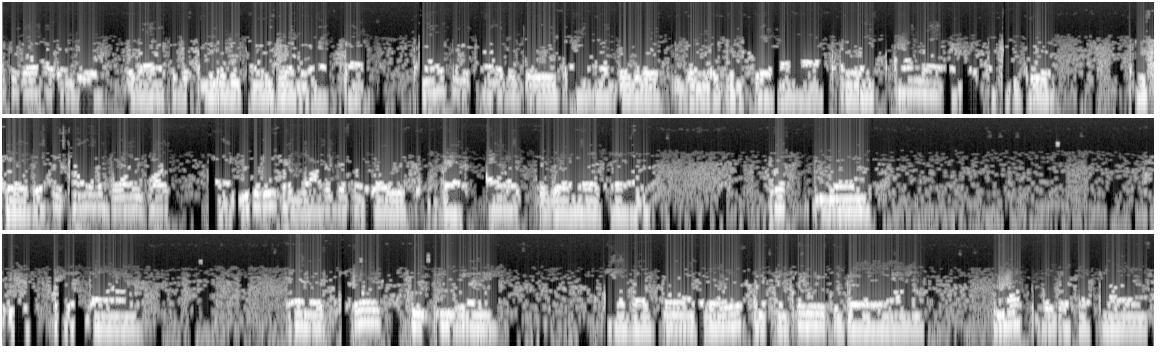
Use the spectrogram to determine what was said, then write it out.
like to go ahead and do is I like to get some of these things on the outside. And I to get kind of the gauge and how big it is to make it to a half. And then on that, I can do And so this is kind of the boring part. Um, you can do it a lot of different ways, but I like to go ahead and twist again. Put it down. And it's close to even as I stand here and continue to go along multiple different times.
